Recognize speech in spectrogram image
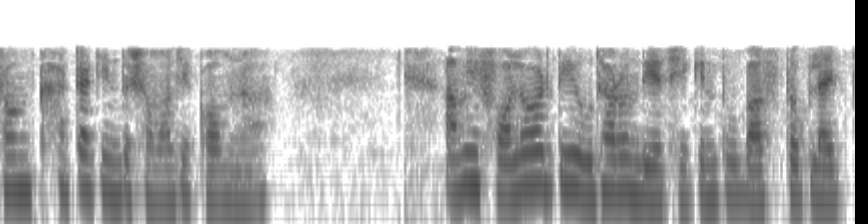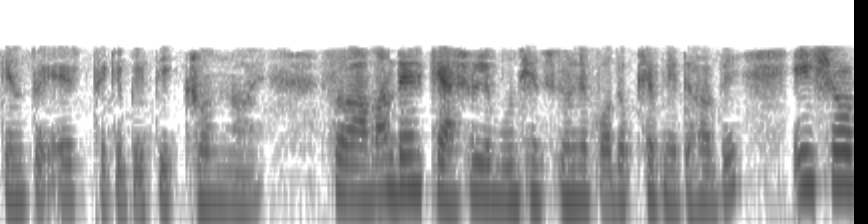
সংখ্যাটা কিন্তু সমাজে কম না। আমি ফলোয়ার দিয়ে উদাহরণ দিয়েছি, কিন্তু বাস্তব লাইফ কিন্তু এর থেকে ব্যতিক্রম নয়। তো আমাদেরকে আসলে বুঝে শুনে পদক্ষেপ নিতে হবে। এইসব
